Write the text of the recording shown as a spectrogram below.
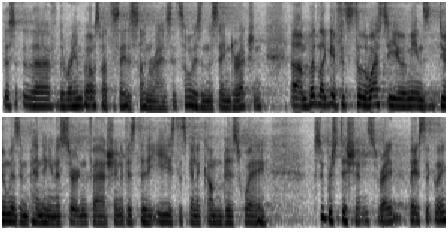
this, the, the rainbow. I was about to say the sunrise. It's always in the same direction. Um, but like if it's to the west of you, it means doom is impending in a certain fashion. If it's to the east, it's going to come this way. Superstitions, right? Basically.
